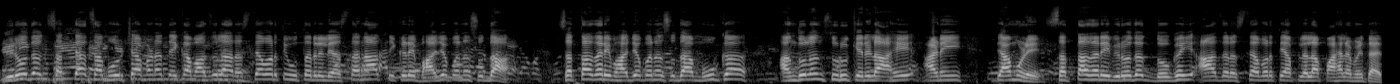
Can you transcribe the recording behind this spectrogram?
विरोधक सत्याचा मोर्चा म्हणत एका बाजूला रस्त्यावरती उतरलेले असताना तिकडे भाजपनं सुद्धा सत्ताधारी भाजपनं सुद्धा मूक आंदोलन सुरू केलेलं आहे आणि त्यामुळे सत्ताधारी विरोधक दोघंही आज रस्त्यावरती आपल्याला पाहायला मिळत आहेत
